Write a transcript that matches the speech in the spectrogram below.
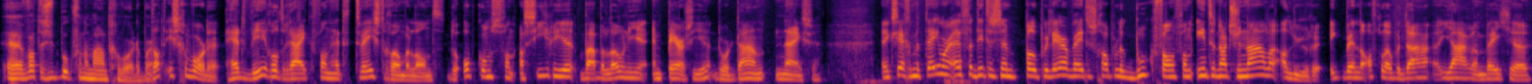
Uh, wat is het boek van de maand geworden? Dat is geworden Het Wereldrijk van het Tweestromenland. De opkomst van Assyrië, Babylonië en Perzië door Daan Nijssen. En ik zeg meteen maar even, dit is een populair wetenschappelijk boek van, van internationale allure. Ik ben de afgelopen jaren een beetje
